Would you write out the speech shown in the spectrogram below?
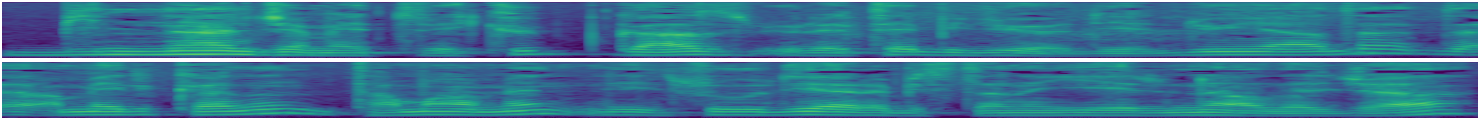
Binlerce metreküp gaz üretebiliyor diye. Dünyada Amerika'nın tamamen Suudi Arabistan'ın yerini alacağı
